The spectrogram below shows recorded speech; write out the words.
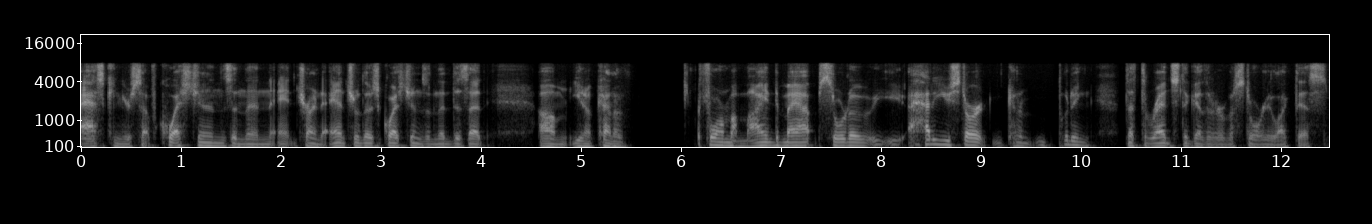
asking yourself questions and then an- trying to answer those questions? And then does that um you know kind of form a mind map sort of? How do you start kind of putting the threads together of a story like this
